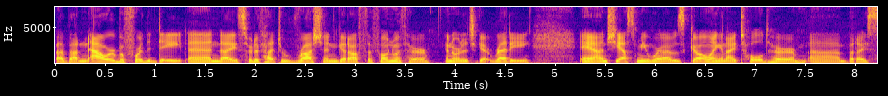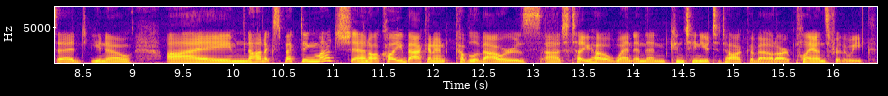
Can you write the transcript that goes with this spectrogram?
about an hour before the date, and I sort of had to rush and get off the phone with her in order to get ready. And she asked me where I was going, and I told her, uh, but I said, you know, I'm not expecting much, and I'll call you back in a couple of hours uh, to tell you how it went, and then continue to talk about our plans for the week.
